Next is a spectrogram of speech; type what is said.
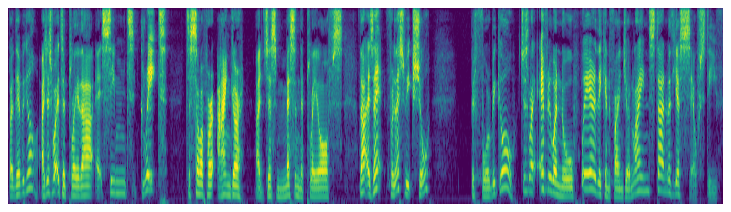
But there we go. I just wanted to play that. It seemed great to sum up our anger at just missing the playoffs. That is it for this week's show. Before we go, just let everyone know where they can find you online, starting with yourself, Steve.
